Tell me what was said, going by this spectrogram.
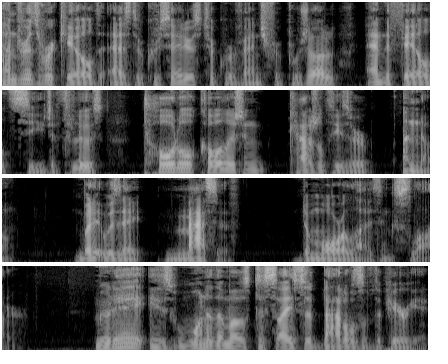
Hundreds were killed as the Crusaders took revenge for Pujol and the failed siege of Toulouse. Total coalition casualties are unknown, but it was a massive, demoralizing slaughter. Muret is one of the most decisive battles of the period,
